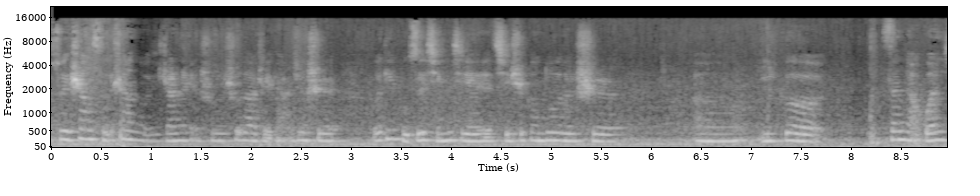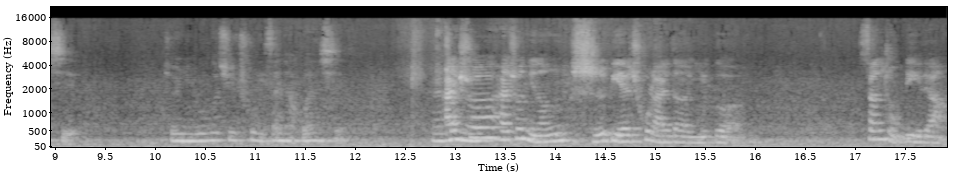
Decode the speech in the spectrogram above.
所以上次上次我记得张展也说说到这点儿，就是俄狄浦斯情节其实更多的是，呃，一个三角关系，就是你如何去处理三角关系。还这个说还说你能识别出来的一个三种力量，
